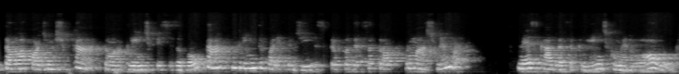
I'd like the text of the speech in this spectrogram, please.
Então, ela pode machucar. Então, a cliente precisa voltar com 30, 40 dias para eu fazer essa troca para uma haste menor. Nesse caso dessa cliente, como era logo,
